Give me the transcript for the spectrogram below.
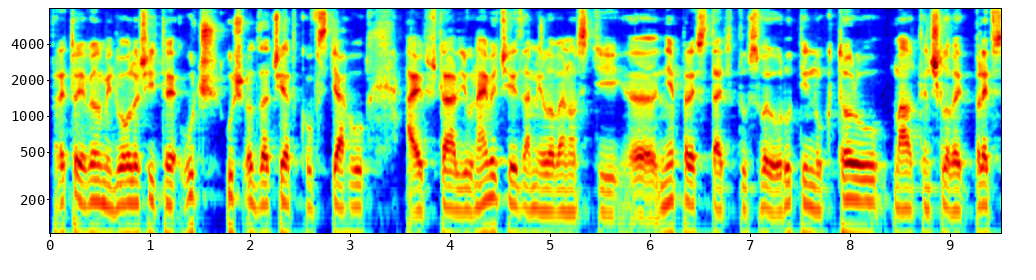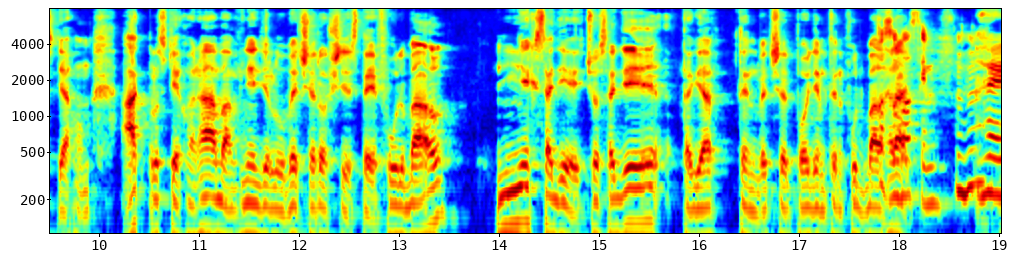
preto je veľmi dôležité už, už od začiatku vzťahu aj v štádiu najväčšej zamilovanosti e, neprestať tú svoju rutinu, ktorú mal ten človek pred vzťahom. Ak proste hráva v nedelu večer o 6. futbal, nech sa deje, čo sa deje, tak ja ten večer pôjdem ten futbal to hrať. Mhm. Hej,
